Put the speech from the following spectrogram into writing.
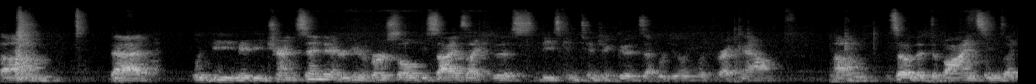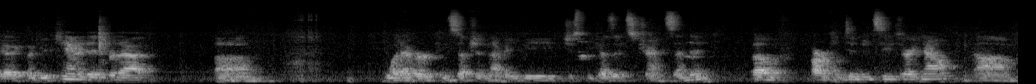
Um, that would be maybe transcendent or universal besides like this these contingent goods that we're dealing with right now. Um, so the divine seems like a, a good candidate for that. Um, whatever conception that may be, just because it's transcendent of our contingencies right now. Um,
